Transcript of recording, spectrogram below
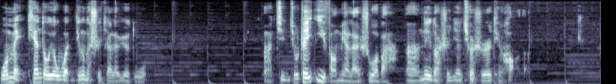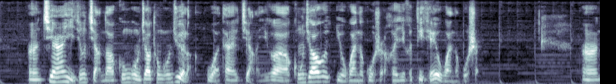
我每天都有稳定的时间来阅读。啊，仅就这一方面来说吧，嗯，那段时间确实是挺好的。嗯，既然已经讲到公共交通工具了，我再讲一个公交有关的故事和一个地铁有关的故事。嗯，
